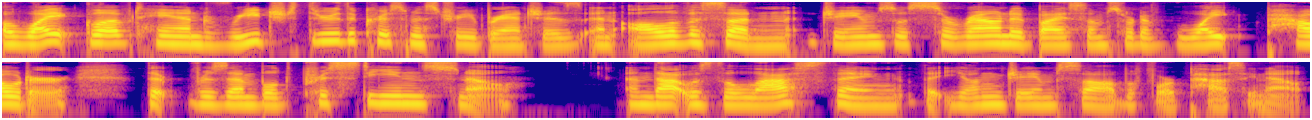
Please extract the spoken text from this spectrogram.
A white gloved hand reached through the Christmas tree branches, and all of a sudden, James was surrounded by some sort of white powder that resembled pristine snow. And that was the last thing that young James saw before passing out.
